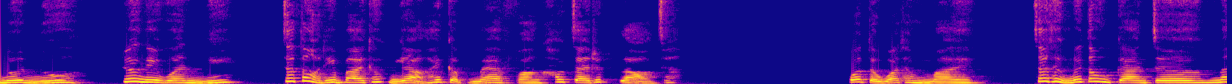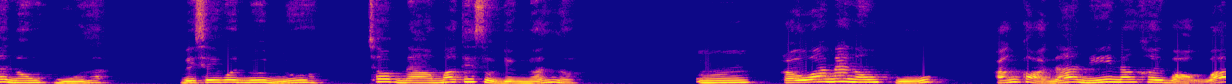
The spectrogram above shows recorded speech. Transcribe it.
โน่นโน่เรื่องในวันนี้จะต้องอธิบายทุกอย่างให้กับแม่ฟังเข้าใจหรือเปล่าจ๊ะว่าแต่ว่าทำไมเจ้าถึงไม่ต้องการเจอแม่น้องหูล่ะ ไม่ใช่ว่านู่นนู่นชอบนางมากที่สุดอย่างนั้นเหรอ อืม เพราะว่าแม่น้องหู ครั้งก่อนหน้านี้นางเคยบอกว่า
